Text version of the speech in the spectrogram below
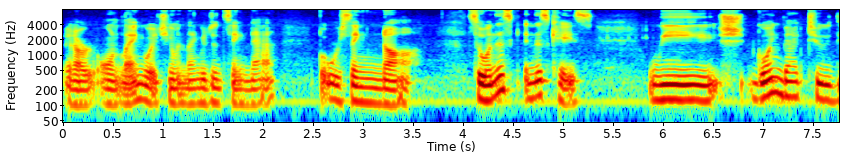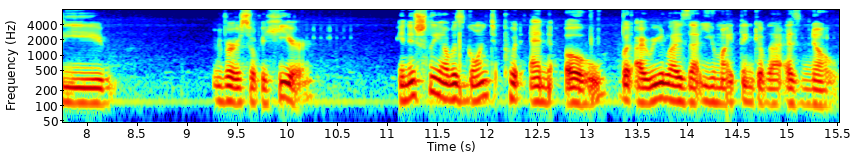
in our own language, human language, and saying na, but we're saying na. So in this in this case, we going back to the verse over here. Initially, I was going to put N-O, but I realized that you might think of that as no.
